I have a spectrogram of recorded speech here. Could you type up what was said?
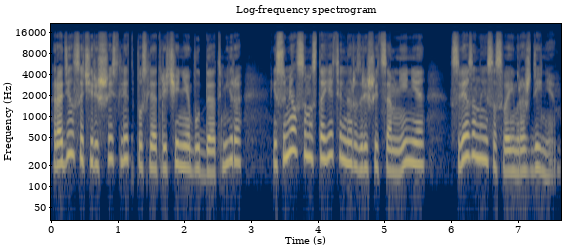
родился через шесть лет после отречения Будды от мира и сумел самостоятельно разрешить сомнения, связанные со своим рождением.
